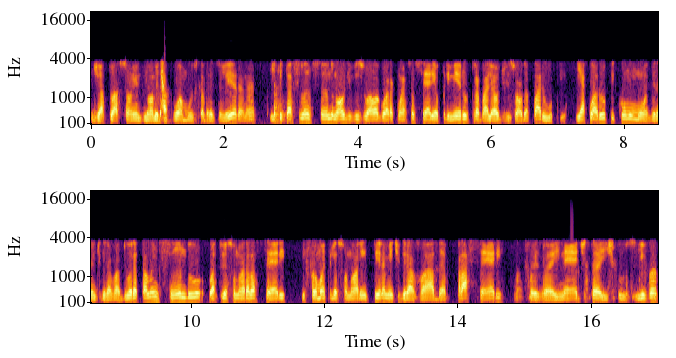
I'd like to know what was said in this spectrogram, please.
de atuação em nome da boa música brasileira, né? E que está se lançando no audiovisual agora com essa série. É o primeiro trabalho audiovisual da Quarup. E a Quarup, como uma grande gravadora, está lançando a trilha sonora da série. E foi uma trilha sonora inteiramente gravada para a série, uma coisa inédita e exclusiva,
